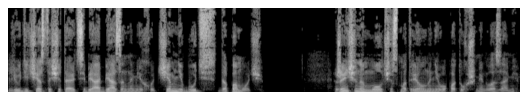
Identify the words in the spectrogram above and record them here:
Люди часто считают себя обязанными хоть чем-нибудь да помочь. Женщина молча смотрела на него потухшими глазами.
